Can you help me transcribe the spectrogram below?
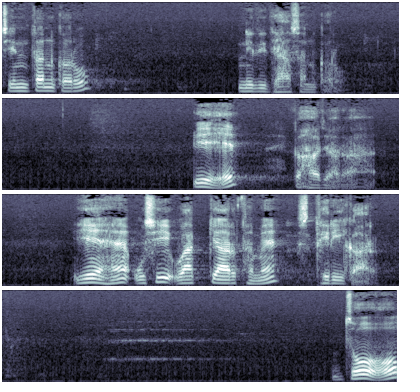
चिंतन करो, निधिध्यासन करो। ये कहा जा रहा है। ये है उसी वाक्यार्थ में स्थिरीकार। जो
